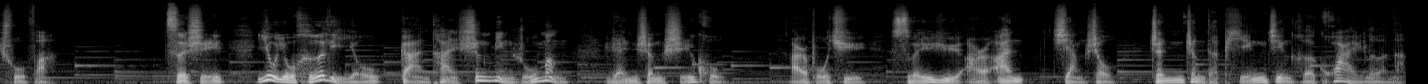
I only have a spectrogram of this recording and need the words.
出发。此时又有何理由感叹生命如梦？人生实苦，而不去随遇而安，享受真正的平静和快乐呢？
